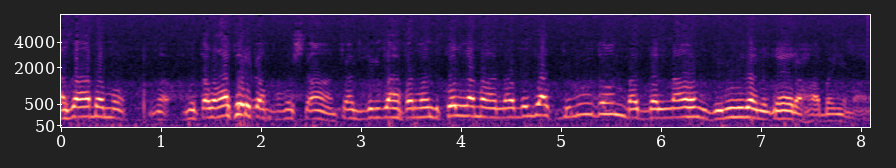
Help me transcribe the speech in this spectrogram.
عذاب متواتر کم پشتان۔ چند دیکھ جہاں فرماند کل ما نبجت جلودهم بدلناهم جلودا غیرها بئی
